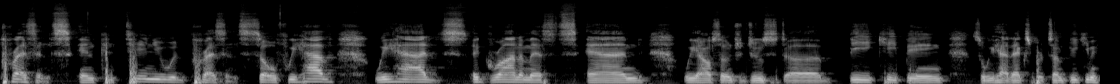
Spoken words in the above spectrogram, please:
presence in continued presence so if we have we had agronomists and we also introduced uh, beekeeping so we had experts on beekeeping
